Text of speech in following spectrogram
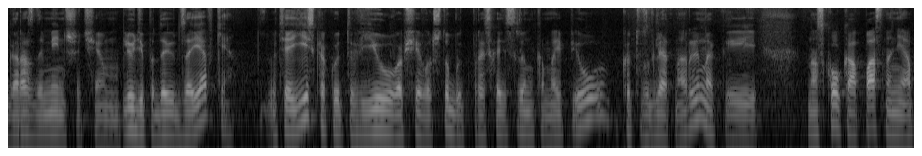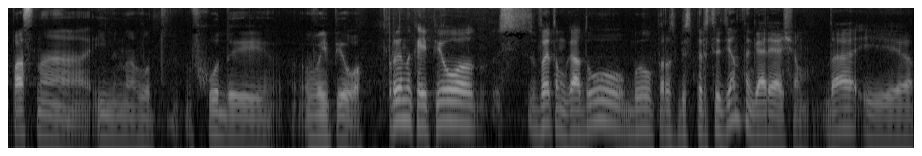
гораздо меньше, чем люди подают заявки. У тебя есть какой-то view вообще, вот что будет происходить с рынком IPO, какой-то взгляд на рынок и насколько опасно, не опасно именно вот входы в IPO? Рынок IPO в этом году был просто беспрецедентно горячим, да, и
